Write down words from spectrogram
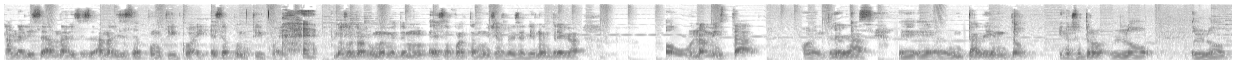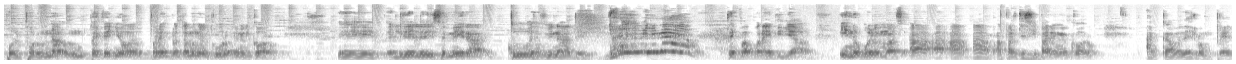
Analiza, analiza, analiza ese puntico ahí. Ese puntico ahí. Nosotros como metemos esa falta muchas veces. Dios nos entrega o una amistad o nos entrega eh, eh, un talento y nosotros lo, lo por, por una, un pequeño, por ejemplo, estamos en el coro, en el coro. Eh, el líder le dice, mira, tú desafinaste. Yo no desafiné nada. Te va por ahí pillado. Y no vuelve más a, a- a- a participar en el coro. Acaba de romper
